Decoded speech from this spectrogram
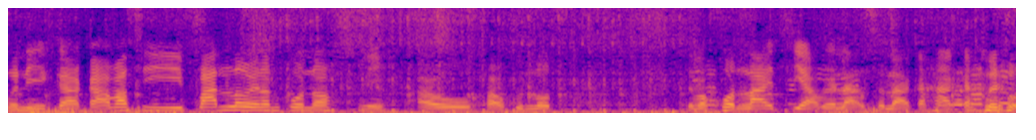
วันนี้กะกะว่าสีปั้นเลยนะทุกคนเนาะนี่ เอาเขาขึ้นรถ แต่ว่าคนไล่เที่ยวไปละสลากก็หักกันเร็ว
